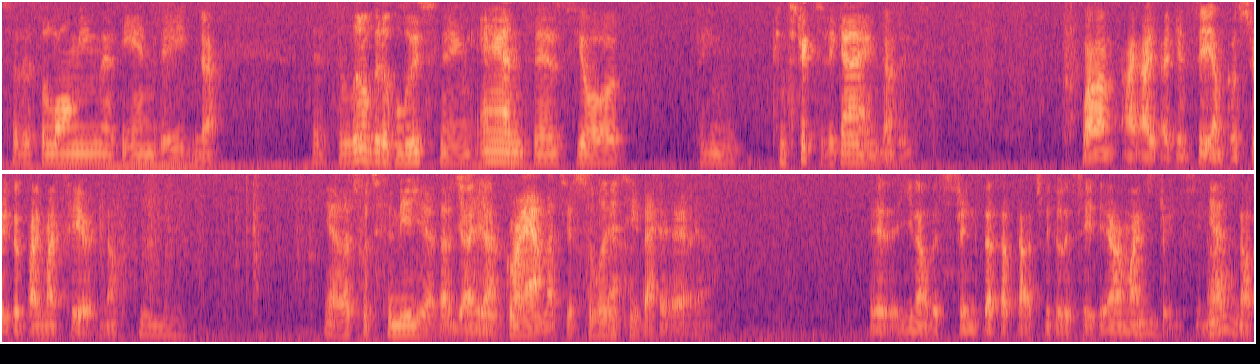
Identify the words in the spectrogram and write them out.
So there's the longing, there's the envy, Yeah. There's a little bit of loosening, and there's your being constricted again. Yeah. Well, I'm, I, I I can see I'm constricted by my fear. You know. mm. Yeah, that's what's familiar. That's Yeah, your yeah. ground. That's your solidity Yeah, back yeah, there. uh, you know, the strings that attach me to the city are my Mm. strings. You know, it's not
